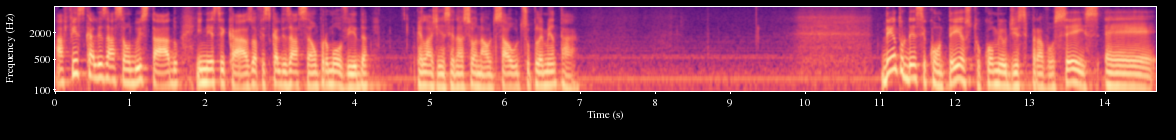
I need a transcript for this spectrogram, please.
à fiscalização do Estado e, nesse caso, a fiscalização promovida pela Agência Nacional de Saúde Suplementar. Dentro desse contexto, como eu disse para vocês, é,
